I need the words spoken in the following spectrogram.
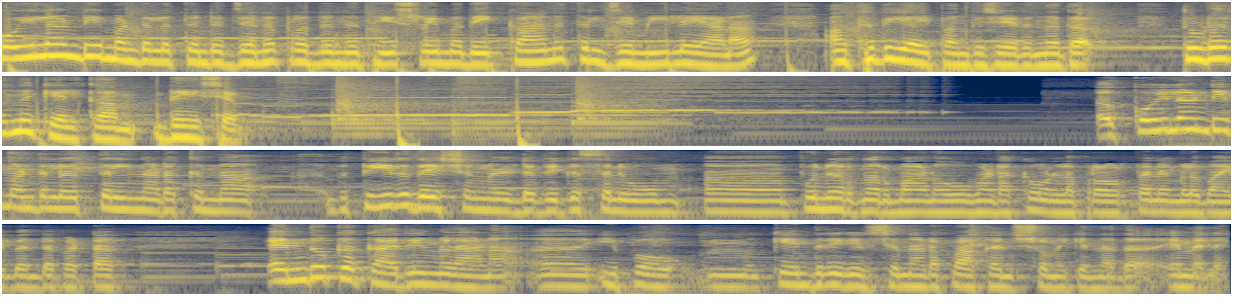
കൊയിലാണ്ടി മണ്ഡലത്തിന്റെ ജനപ്രതിനിധി ശ്രീമതി കാനത്തിൽ ജമീലയാണ് അതിഥിയായി പങ്കുചേരുന്നത്. തുടർന്ന് കേൾക്കാം ദേശം. കൊയിലാണ്ടി മണ്ഡലത്തിൽ നടക്കുന്ന തീരദേശങ്ങളുടെ വികസനവും പുനർനിർമ്മാണവും അടക്കമുള്ള പ്രവർത്തനങ്ങളുമായി ബന്ധപ്പെട്ട് എന്തൊക്കെ കാര്യങ്ങളാണ് ഇപ്പോൾ ഇപ്പോ കേന്ദ്രീകരിച്ച് നടപ്പാക്കാൻ ശ്രമിക്കുന്നത് എം എൽ എ?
